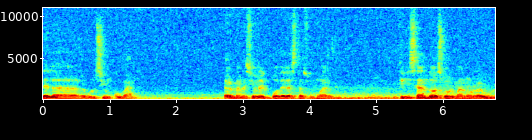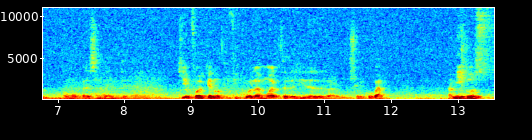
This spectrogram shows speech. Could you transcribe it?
de la Revolución Cubana. Permaneció en el poder hasta su muerte, utilizando a su hermano Raúl como presidente, quien fue el que notificó la muerte del líder de la Revolución Cubana. Amigos,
